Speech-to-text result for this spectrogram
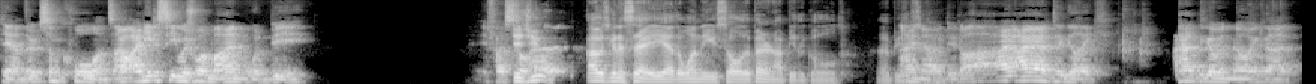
damn, there's some cool ones. I, I need to see which one mine would be. If I still did you? I was gonna say, yeah, the one that you sold. It better not be the gold. That'd be. I know, dude. I I had to like, I had to go in knowing that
